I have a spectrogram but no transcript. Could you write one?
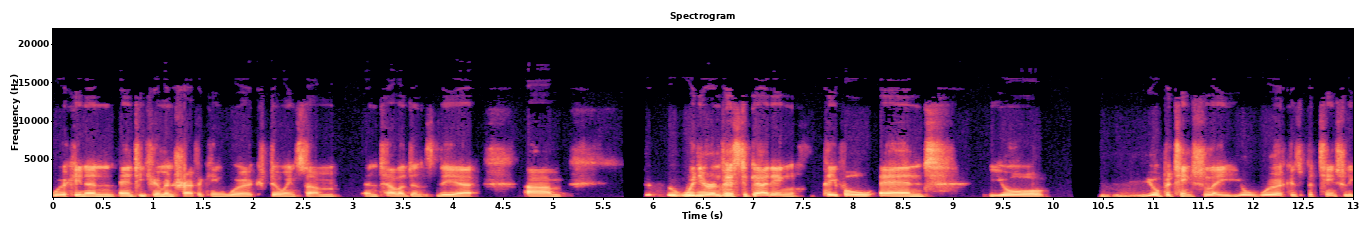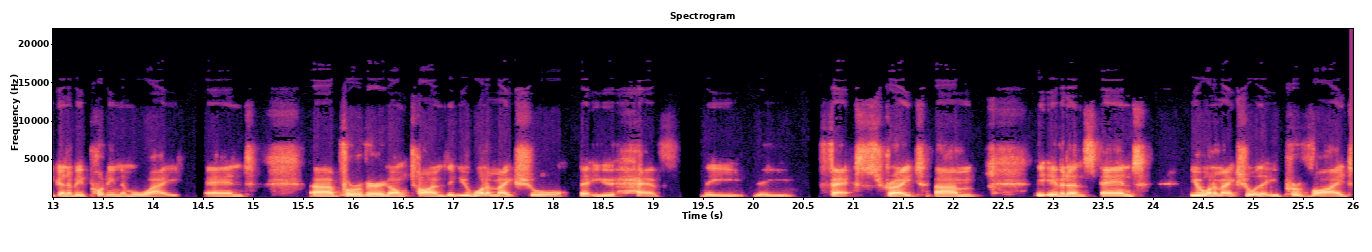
working in anti-human trafficking work doing some intelligence there um, when you're investigating people and you're you're potentially your work is potentially going to be putting them away and uh, for a very long time, then you want to make sure that you have the the facts straight, um, the evidence, and you want to make sure that you provide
